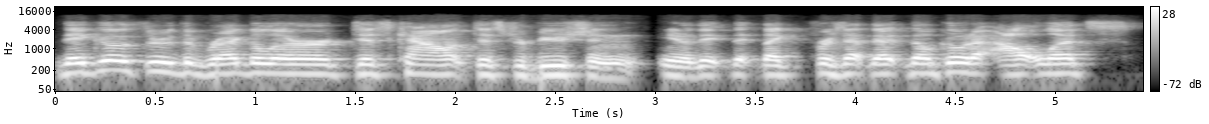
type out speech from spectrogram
they go through the regular discount distribution. You know, they, they like for example, they'll go to outlets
